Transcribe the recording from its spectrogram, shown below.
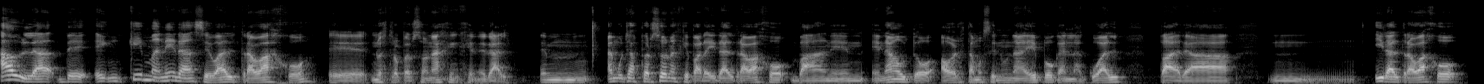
habla de en qué manera se va al trabajo eh, nuestro personaje en general. Em, hay muchas personas que para ir al trabajo van en, auto. Ahora estamos en una época en la cual para mm, ir al trabajo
